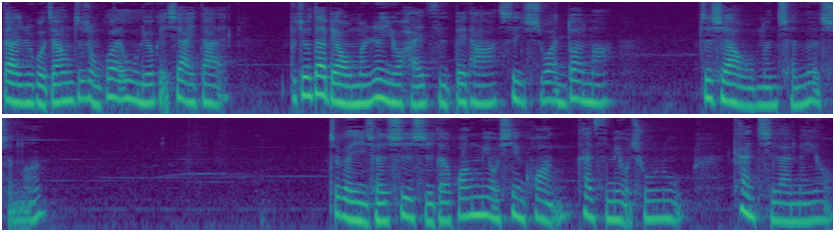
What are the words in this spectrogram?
但如果将这种怪物留给下一代，不就代表我们任由孩子被他碎尸万段吗？这下我们成了什么？这个已成事实的荒谬现况，看似没有出路，看起来没有。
